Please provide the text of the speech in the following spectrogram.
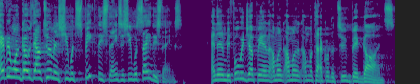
Everyone goes down to him and she would speak these things and she would say these things. And then before we jump in, I'm gonna, I'm gonna, I'm gonna tackle the two big gods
